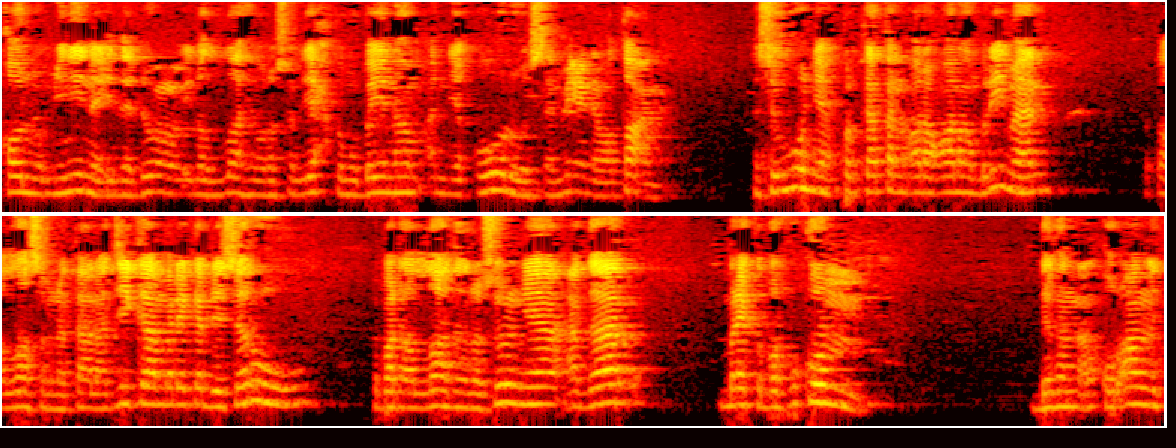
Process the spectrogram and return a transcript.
قول المؤمنين إذا دعوا إلى الله ورسوله يحكم بينهم أن يقولوا سمعنا وطعنا Sesungguhnya perkataan orang-orang beriman kata Allah SWT jika mereka diseru kepada Allah dan Rasulnya agar mereka berhukum dengan Al-Quran al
